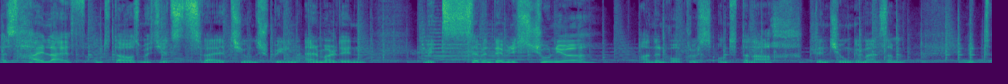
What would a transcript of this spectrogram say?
heißt High Life und daraus möchte ich jetzt zwei Tunes spielen. Einmal den mit Seven Deminis Jr. an den Vocals und danach den Tune gemeinsam mit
